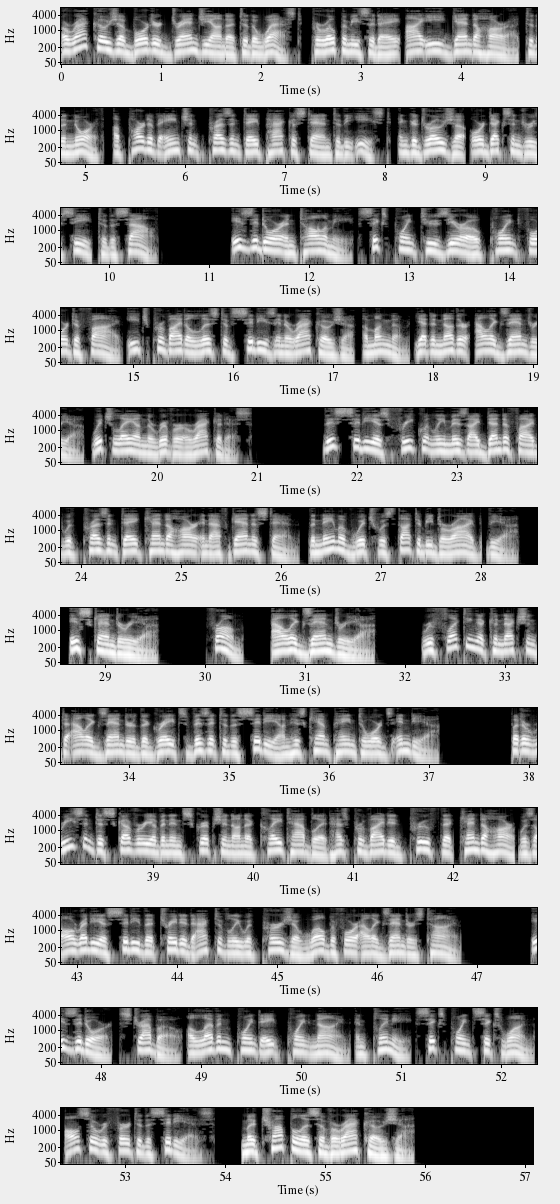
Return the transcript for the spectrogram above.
Arachosia bordered Drangiana to the west, Paropamisadae i.e. Gandhara to the north, a part of ancient present-day Pakistan to the east, and Gedrosia or Dexandrusi to the south. Isidore and Ptolemy each provide a list of cities in Arachosia, among them yet another Alexandria, which lay on the river Arachatis. This city is frequently misidentified with present-day Kandahar in Afghanistan, the name of which was thought to be derived via Iskandaria from Alexandria, reflecting a connection to Alexander the Great's visit to the city on his campaign towards India. But a recent discovery of an inscription on a clay tablet has provided proof that Kandahar was already a city that traded actively with Persia well before Alexander's time. Isidore, Strabo 11.8.9 and Pliny 6.61 also refer to the city as metropolis of Arachosia.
